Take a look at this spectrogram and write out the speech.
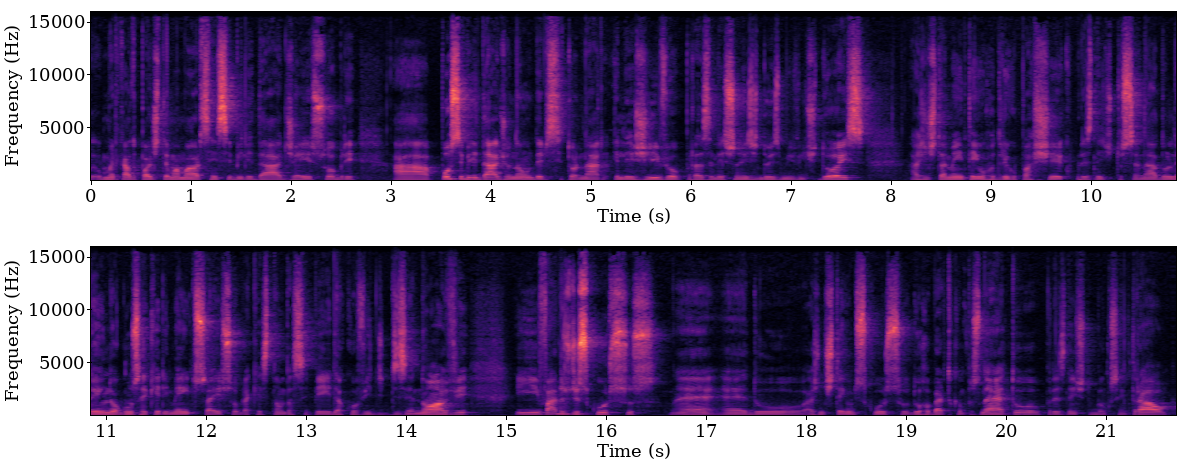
o mercado pode ter uma maior sensibilidade aí sobre a possibilidade ou não dele se tornar elegível para as eleições de 2022. A gente também tem o Rodrigo Pacheco, presidente do Senado, lendo alguns requerimentos aí sobre a questão da CPI da Covid-19 e vários discursos. Né, é, do, a gente tem o discurso do Roberto Campos Neto, presidente do Banco Central.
